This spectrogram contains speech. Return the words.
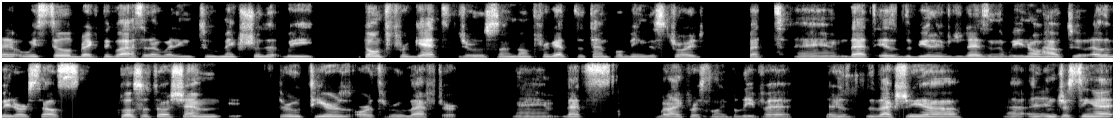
uh, we still break the glass at a wedding to make sure that we don't forget Jerusalem, don't forget the temple being destroyed. But um, that is the beauty of Judaism, that we know how to elevate ourselves closer to Hashem through tears or through laughter. And that's what I personally believe. Uh, there's, there's actually a, uh, an interesting uh,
